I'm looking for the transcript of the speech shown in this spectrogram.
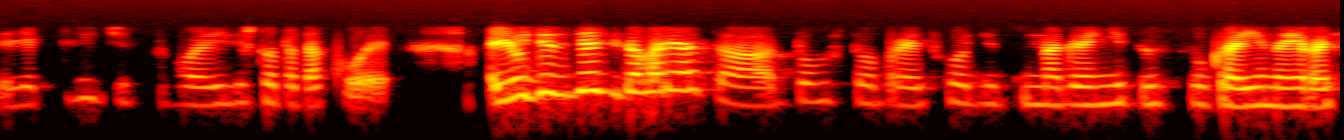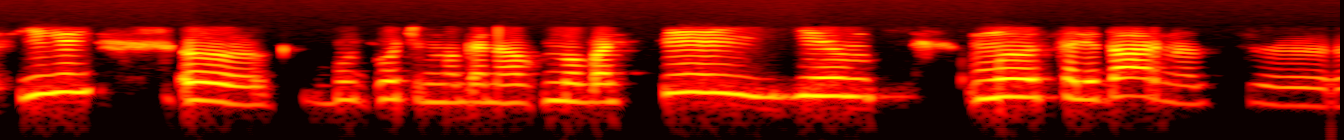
электричество или что-то такое. Люди здесь говорят о том, что происходит на границе с Украиной и Россией. Э, очень много новостей. Мы солидарны с э,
